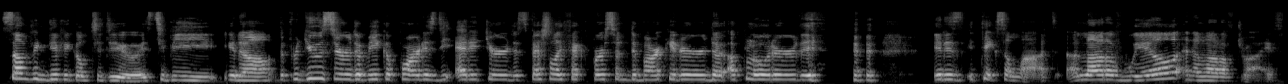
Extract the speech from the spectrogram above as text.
something difficult to do is to be you know the producer the makeup artist the editor the special effect person the marketer the uploader the it is it takes a lot a lot of will and a lot of drive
